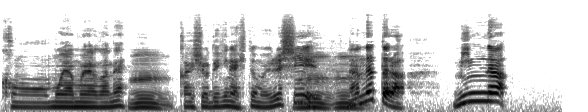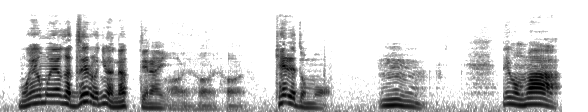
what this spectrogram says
このモヤモヤがね、うん。解消できない人もいるし、うんうんなんだったら、みんな、モヤモヤがゼロにはなってない。はいはいはい。けれども、うん。でもまあ、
